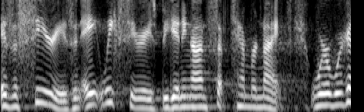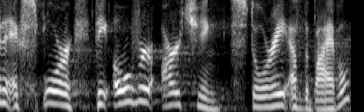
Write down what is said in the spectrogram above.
is a series, an eight week series beginning on September 9th, where we're going to explore the overarching story of the Bible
